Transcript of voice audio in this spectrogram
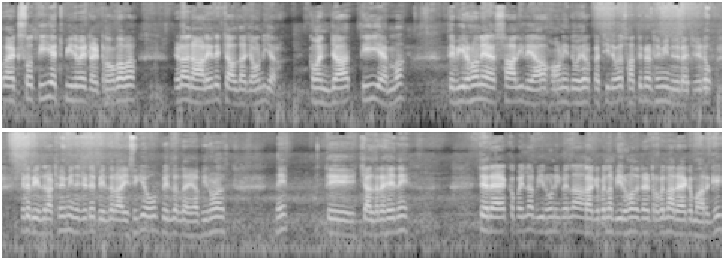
130 HP ਦੇ ਵਿੱਚ ਟਰੈਕਟਰ ਆਉਂਦਾ ਵਾ, ਜਿਹੜਾ ਨਾਲ ਇਹਦੇ ਚੱਲਦਾ ਜੌਂਡੀਅਰ 51 30 M ਤੇ ਵੀਰ ਉਹਨਾਂ ਨੇ ਇਸ ਸਾਲ ਹੀ ਲਿਆ, ਹੋਣੀ 2025 ਦੇ ਵਿੱਚ 7ਵੇਂ 8ਵੇਂ ਮਹੀਨੇ ਦੇ ਵਿੱਚ ਜਿਹੜੇ ਜਿਹੜੇ ਬੇਲਰ 8ਵੇਂ ਮਹੀਨੇ ਜਿਹੜੇ ਬੇਲਰ ਆਏ ਸੀਗੇ, ਉਹ ਬੇਲਰ ਲਏ ਵੀਰ ਉਹਨਾਂ ਨੇ। ਤੇ ਚੱਲ ਰਹੇ ਨੇ। ਤੇ ਰੈਕ ਪਹਿਲਾਂ ਵੀਰ ਹੋਣੀ ਪਹਿਲਾਂ ਆ ਕੇ ਪਹਿਲਾਂ ਵੀਰ ਹੋਣਾ ਦੇ ਟਰੈਕਟਰ ਪਹਿਲਾਂ ਰੈਕ ਮਾਰ ਗਏ।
